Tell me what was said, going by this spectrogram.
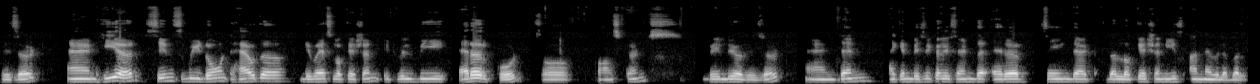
result. And here since we don't have the device location it will be error code. So constants failure result. And then I can basically send the error saying that the location is unavailable.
